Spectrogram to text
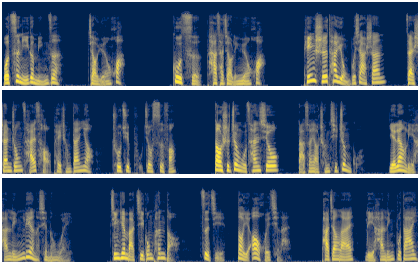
我赐你一个名字，叫元化。”故此他才叫林元化。平时他永不下山，在山中采草配成丹药。出去普救四方，道是政务参修，打算要成其正果，也谅李寒林练了些能为。今天把济公喷倒，自己倒也懊悔起来，怕将来李寒林不答应。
